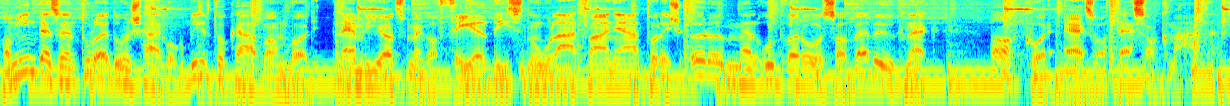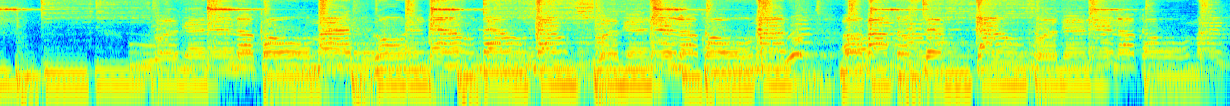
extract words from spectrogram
Ha mindezen tulajdonságok birtokában vagy, nem riadsz meg a fél disznó látványától és örömmel udvarolsz a vevőknek, akkor ez a te szakmád. About to step down. Working in a coal mine,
